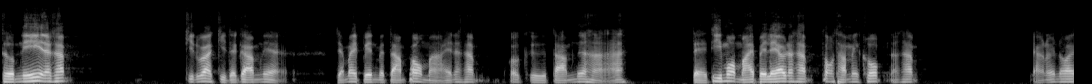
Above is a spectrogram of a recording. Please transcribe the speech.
เทอมนี้นะครับ คิดว่ากิจกรรมเนี่ยจะไม่เป็นไปตามเป้าหมายนะครับ ก็คือตามเนื้อหา แต่ที่มอบหมายไปแล้วนะครับ ต้องทำให้ครบนะครับ อย่างน้อย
